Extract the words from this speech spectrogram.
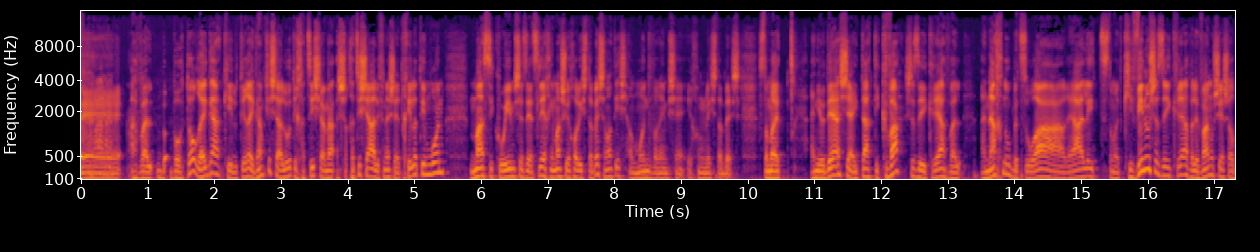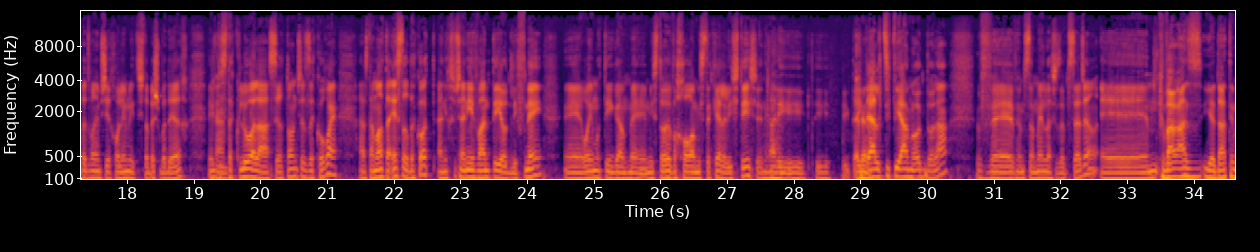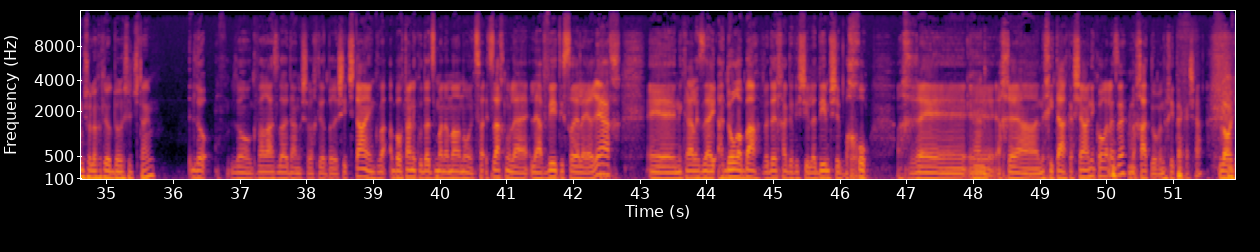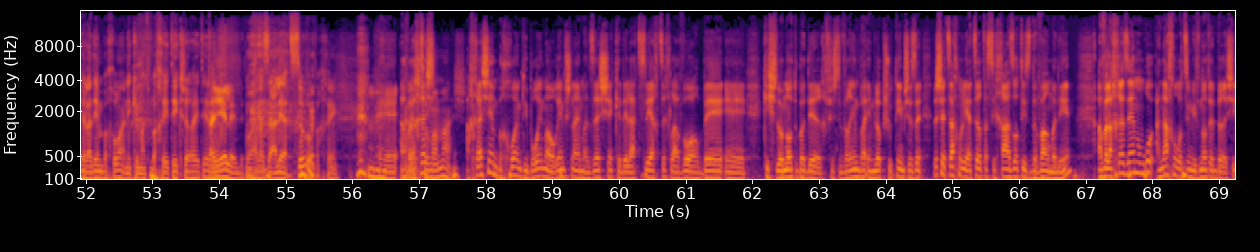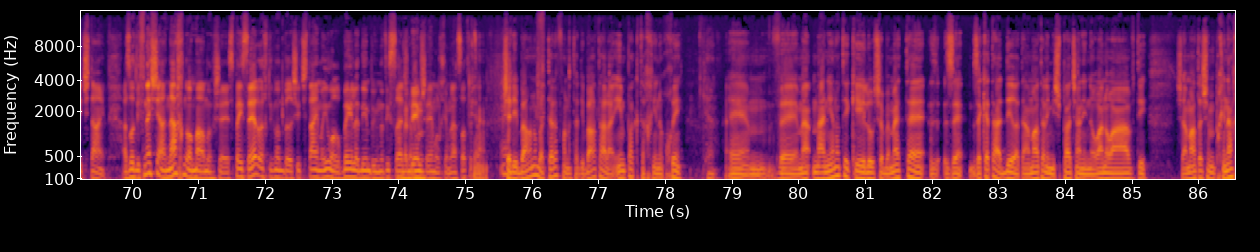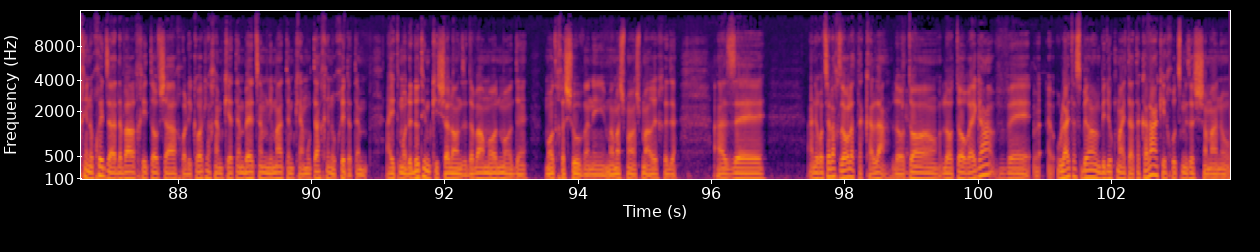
אבל באותו רגע, כאילו, תראה, גם כששאלו אותי חצי, שנה, חצי שעה לפני שהתחיל התמרון, מה הסיכויים שזה יצליח, אם משהו יכול להשתבש, אמרתי, יש המון דברים שיכולים להשתבש. זאת אומרת, אני יודע שהייתה תקווה שזה יקרה, אבל אנחנו בצורה ריאלית, זאת אומרת, קיווינו שזה יקרה, אבל הבנו שיש הרבה דברים שיכולים להשתבש בדרך. כן. אם תסתכלו על הסרטון שזה קורה, אז אתה אמרת עשר דקות, אני חושב שאני הבנתי עוד לפני. רואים אותי גם מסתובב אחורה, מסתכל על אשתי, שנראה כן. לי, הייתה כן. לה ציפייה מאוד גדולה, ו- ומסמן לה שזה בסדר. כבר אז ידעתם שהולכת להיות בראשית 2? לא, לא, כבר אז לא ידענו שהולכת להיות בראשית 2, כבר, באותה נקודת זמן אמרנו, הצלחנו לה, להביא את ישראל לירח, אה, נקרא לזה הדור הבא, ודרך אגב יש ילדים שבכו אחרי, כן. אה, אחרי הנחיתה הקשה, אני קורא לזה, נחתנו בנחיתה קשה. לא רק ילדים בכו, אני כמעט בכיתי כשראיתי את זה. את הילד. וואלה, זה היה לי עצוב, אחי. אבל אחרי, עצוב ממש. אחרי שהם בכו, הם דיברו עם ההורים שלהם על זה שכדי להצליח צריך לעבור הרבה אה, כישלונות בדרך, שדברים הם לא פשוטים, שזה זה שהצלחנו לייצר את השיחה הזאת זה דבר מדהים, אבל אחרי זה הם אמרו, אנחנו רוצים לבנות את בראשית 2. אז עוד לפני שאנחנו אמרנו שספייס-אל הולך לבנות בראשית 2, היו הרבה ילדים במדינת ישראל שאמרו שהם הולכים לעשות כן. את זה. כשדיברנו בטלפון, אתה דיברת על האימפקט החינוכי. כן. ומעניין אותי כאילו שבאמת, זה, זה קטע אדיר, אתה אמרת לי משפט שאני נורא נורא אהבתי, שאמרת שמבחינה חינוכית זה הדבר הכי טוב שהיה יכול לקרות לכם, כי אתם בעצם לימדתם כעמותה חינוכית, אתם, ההתמודדות עם כישלון זה דבר מאוד מאוד, אה, מאוד חשוב, אני ממש ממש מעריך את זה. אז אה, אני רוצה לחזור לתקלה, לאותו, כן. לאותו רגע, ואולי תסביר לנו בדיוק מה הייתה התקלה, כי חוץ מזה ששמענו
